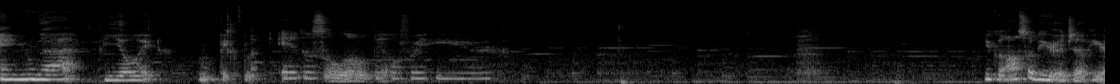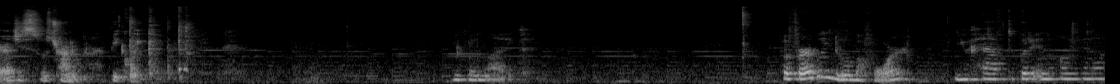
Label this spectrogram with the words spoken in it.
And you got your hair. I'm gonna fix my edges a little bit over here. You can also do your edge up here. I just was trying to be quick. You can like, preferably do it before you have to put it in the ponytail.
